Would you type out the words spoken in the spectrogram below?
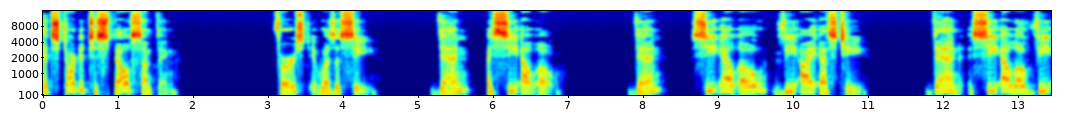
It started to spell something. First, it was a C, then a CLO, then C-L-O-V-I-S-T, then C-L-O-V-I-S-T-I-A,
